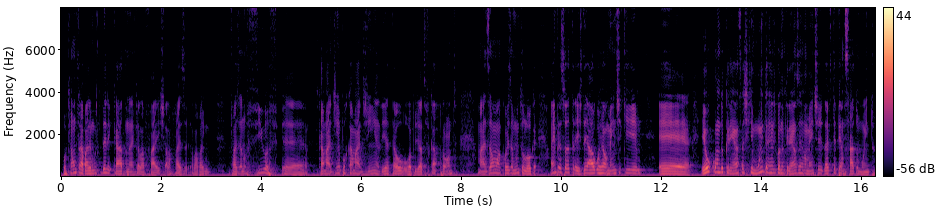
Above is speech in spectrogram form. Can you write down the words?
Porque é um trabalho muito delicado né, que ela faz. Ela, faz, ela vai fazendo fio, é, camadinha por camadinha ali até o, o objeto ficar pronto. Mas é uma coisa muito louca. A impressora 3D é algo realmente que é, eu, quando criança, acho que muita gente, quando criança, realmente deve ter pensado muito.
